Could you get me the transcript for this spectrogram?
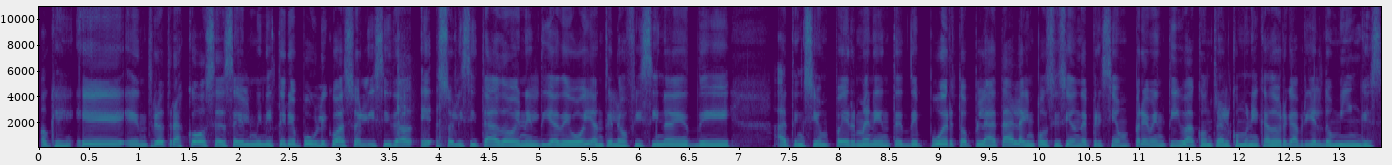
Ok, eh, entre otras cosas, el Ministerio Público ha solicitado, eh, solicitado en el día de hoy ante la Oficina de Atención Permanente de Puerto Plata la imposición de prisión preventiva contra el comunicador Gabriel Domínguez.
